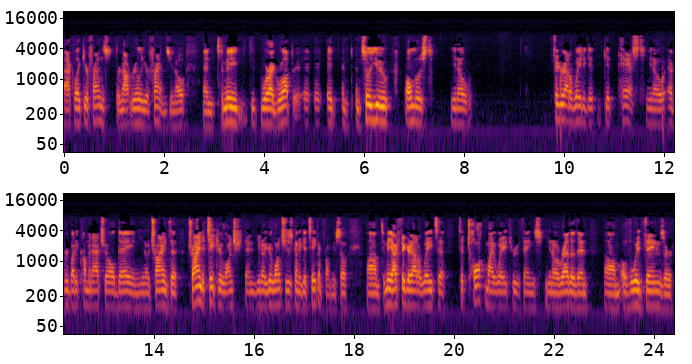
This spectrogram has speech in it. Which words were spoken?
act like your friends, they're not really your friends, you know. And to me, where I grew up, it, it, it, until you almost, you know, figure out a way to get get past, you know, everybody coming at you all day and you know trying to trying to take your lunch, then you know your lunch is going to get taken from you. So um, to me, I figured out a way to to talk my way through things, you know, rather than um, avoid things or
